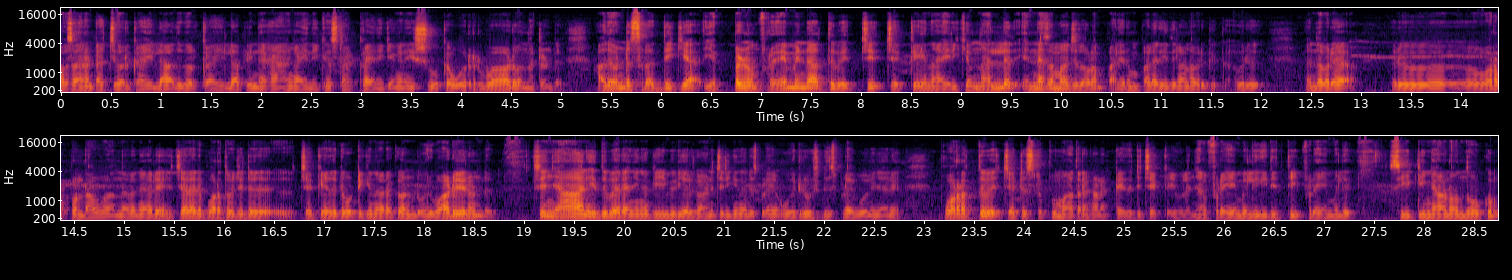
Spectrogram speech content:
അവസാനം ടച്ച് വർക്കായില്ല അത് വർക്കായില്ല പിന്നെ ഹാങ് ആയി നിൽക്കും സ്റ്റക്കായി നിൽക്കും അങ്ങനെ ഇഷ്യൂ ഒക്കെ ഒരുപാട് വന്നിട്ടുണ്ട്. അതുകൊണ്ട് ശ്രദ്ധിക്കുക എപ്പോഴും ഫ്രെയിമിന്റെ അകത്ത് വെച്ച് ചെക്ക് ചെയ്യുന്നതായിരിക്കും നല്ലത്. എന്നെ സംബന്ധിച്ചിടത്തോളം പലരും പല രീതിയിലാണ് അവർക്ക് ഒരു എന്താ പറയുക ഒരു ഉറപ്പുണ്ടാവുക. എന്ന് പറഞ്ഞാൽ ചിലർ പുറത്ത് വെച്ചിട്ട് ചെക്ക് ചെയ്തിട്ട് ഒട്ടിക്കുന്നവരൊക്കെ ഉണ്ട് ഒരുപാട് പേരുണ്ട്. പക്ഷേ ഞാൻ ഇതുവരെ നിങ്ങൾക്ക് ഈ വീഡിയോയിൽ കാണിച്ചിരിക്കുന്ന ഡിസ്പ്ലേ ഒരു ഡിസ്പ്ലേ പോലും ഞാൻ പുറത്ത് വെച്ചിട്ട് സ്ട്രിപ്പ് മാത്രം കണക്ട് ചെയ്തിട്ട് ചെക്ക് ചെയ്യൂല. ഞാൻ ഫ്രെയിമിൽ ഇരുത്തി ഫ്രെയിമിൽ സീറ്റിംഗ് ആണോ എന്ന് നോക്കും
